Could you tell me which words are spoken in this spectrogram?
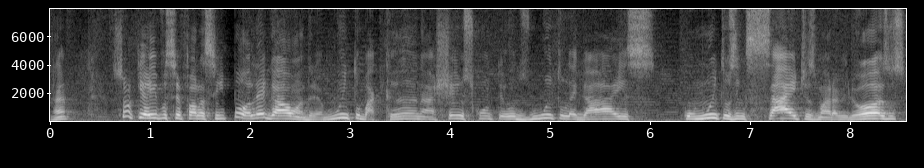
Né? Só que aí você fala assim, pô, legal André, muito bacana, achei os conteúdos muito legais, com muitos insights maravilhosos,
